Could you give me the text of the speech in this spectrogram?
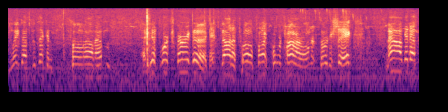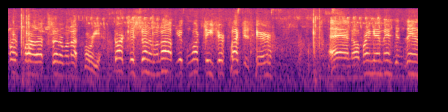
And we got the thick and pull out of them. It just works very good. It's got a 12.4 tire on it, 36. Now I'll get that first part of that center one up for you. Start this center one up. You can watch these here clutches here. And I'll bring them engines in.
